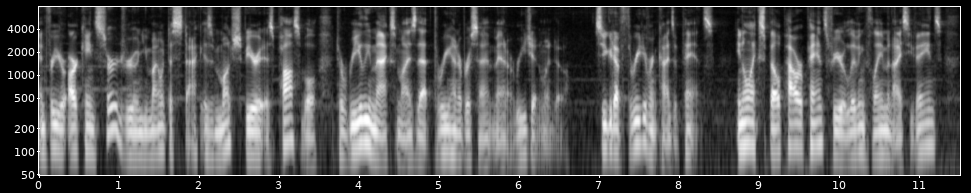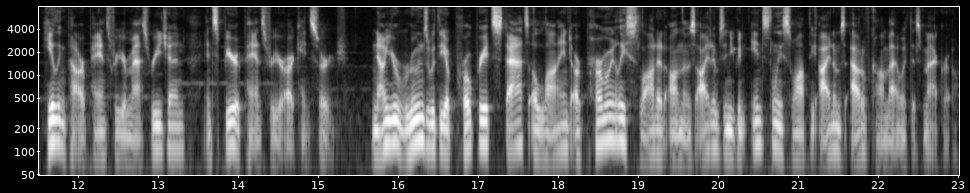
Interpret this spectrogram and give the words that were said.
and for your Arcane Surge rune you might want to stack as much spirit as possible to really maximize that 300% mana regen window. So you could have three different kinds of pants. Intellect Spell Power Pants for your Living Flame and Icy Veins, Healing Power Pants for your Mass Regen, and Spirit Pants for your Arcane Surge. Now your runes with the appropriate stats aligned are permanently slotted on those items and you can instantly swap the items out of combat with this macro.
